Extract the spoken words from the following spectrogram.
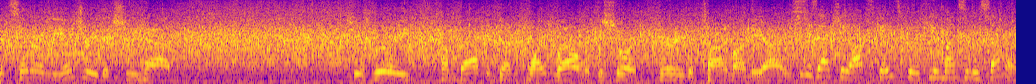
considering the injury that she had, she has really come back and done quite well with the short period of time on the ice. She was actually off skates for a few months in the summer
